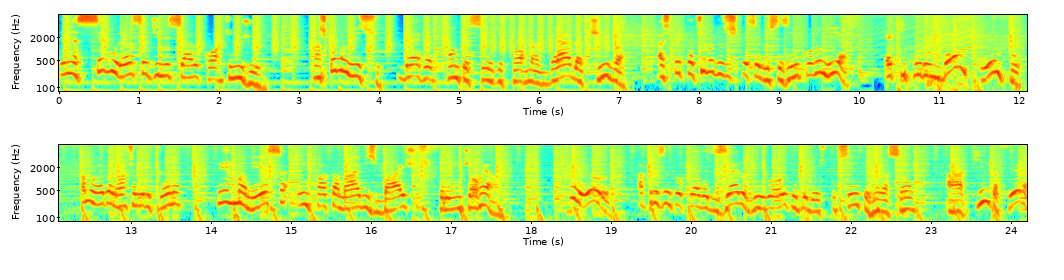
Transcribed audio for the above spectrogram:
tenha segurança de iniciar o corte no juros. Mas como isso deve acontecer de forma gradativa, a expectativa dos especialistas em economia é que por um bom tempo a moeda norte-americana permaneça em patamares baixos frente ao real. O euro apresentou queda de 0,82% em relação à quinta-feira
